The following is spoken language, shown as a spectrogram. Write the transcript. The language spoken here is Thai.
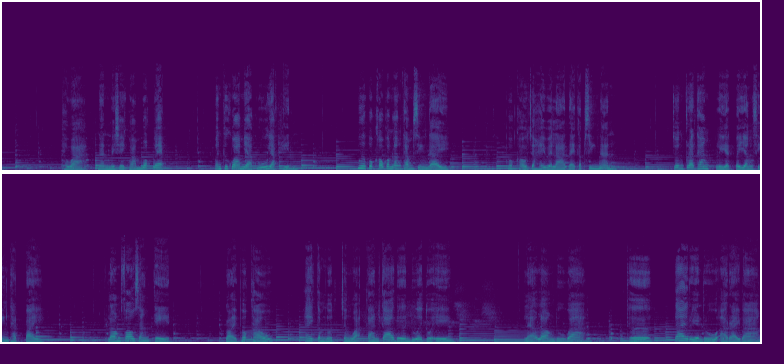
ทว่านั่นไม่ใช่ความวอกแวก มันคือความอยากรู้อยากเห็น เมื่อพวกเขากำลังทำสิ่งใด พวกเขาจะให้เวลาแต่กับสิ่งนั้น จนกระทั่งเปลี่ยนไปยังสิ่งถัดไป ลองเฝ้าสังเกต ปล่อยพวกเขา ให้กำหนดจังหวะการก้าวเดินด้วยตัวเอง แล้วลองดูว่า เธอได้เรียนรู้อะไรบ้าง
